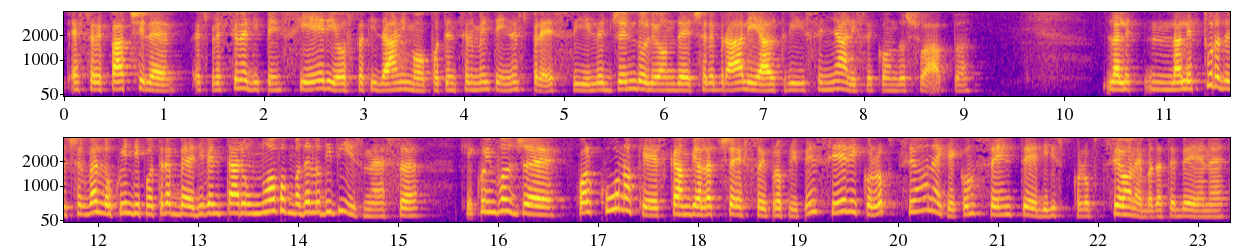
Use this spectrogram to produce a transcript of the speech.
essere facile espressione di pensieri o stati d'animo potenzialmente inespressi, leggendo le onde cerebrali e altri segnali, secondo Schwab. La, le- la lettura del cervello quindi potrebbe diventare un nuovo modello di business che coinvolge qualcuno che scambia l'accesso ai propri pensieri con l'opzione che consente di ris- bene,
